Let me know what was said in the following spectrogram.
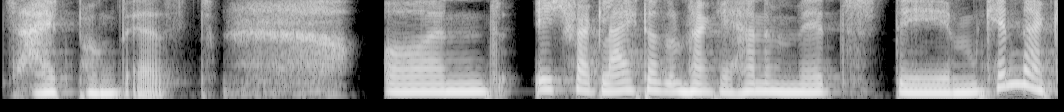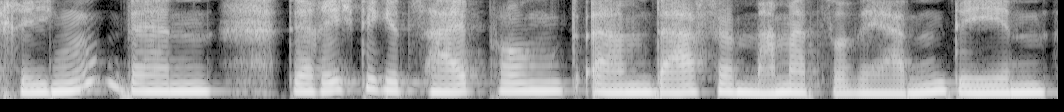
Zeitpunkt ist? Und ich vergleiche das immer gerne mit dem Kinderkriegen, denn der richtige Zeitpunkt ähm, dafür Mama zu werden, den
